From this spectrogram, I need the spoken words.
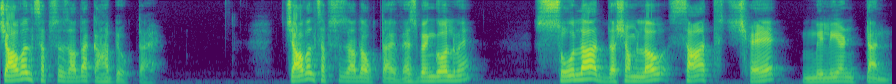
चावल सबसे ज़्यादा कहाँ पे उगता है? चावल सबसे ज़्यादा उगता है वेस्ट बंगाल में। सोलह दशमलव सात छ मिलियन टन।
